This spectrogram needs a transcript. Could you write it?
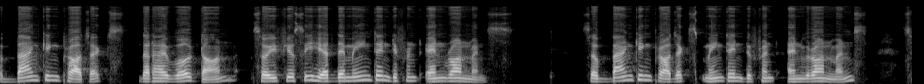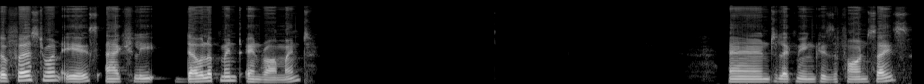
banking projects that I worked on, so if you see here, they maintain different environments. So banking projects maintain different environments. So first one is actually development environment. and let me increase the font size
